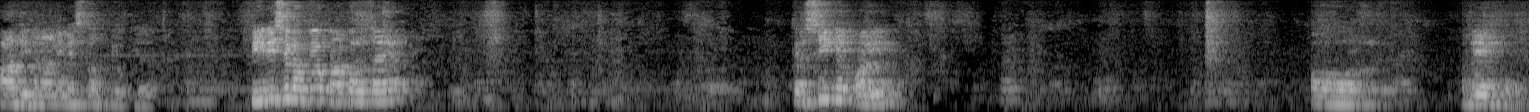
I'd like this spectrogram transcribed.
आदि बनाने में इसका उपयोग किया जाता है। पीवीसी का उपयोग कहाँ पर होता है? कृषि के पाइप और रेनकोट।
